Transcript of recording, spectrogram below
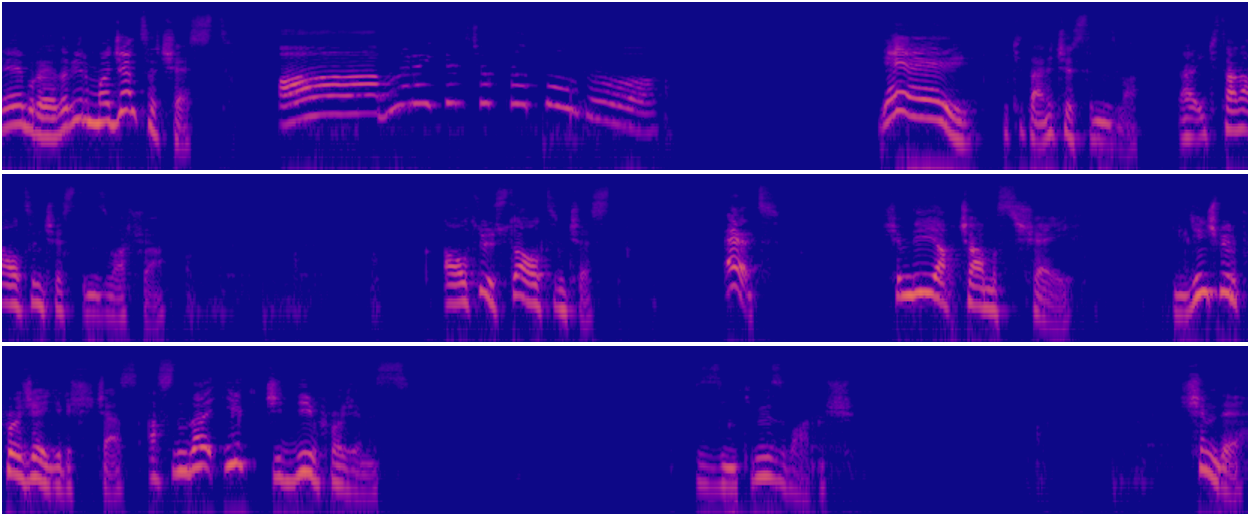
Ve buraya da bir magenta chest. Aa, bunun renkleri çok tatlı oldu. Yay! İki tane chestimiz var. Yani iki tane altın chestimiz var şu an. Altı üstü altın chest. Evet. Şimdi yapacağımız şey. İlginç bir projeye girişeceğiz. Aslında ilk ciddi projemiz. Zinkimiz varmış. Şimdi.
